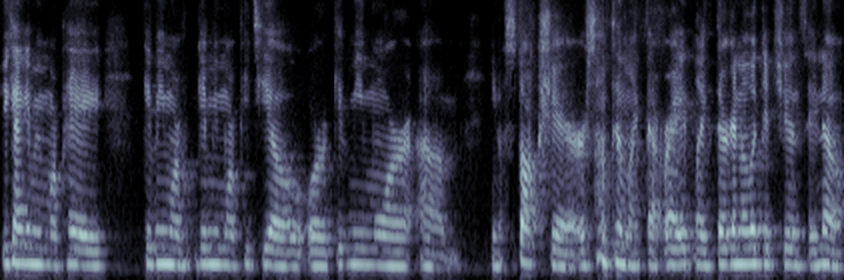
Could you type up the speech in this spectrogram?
you can't give me more pay, give me more, give me more PTO, or give me more, um, you know, stock share or something like that, right? Like they're gonna look at you and say no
